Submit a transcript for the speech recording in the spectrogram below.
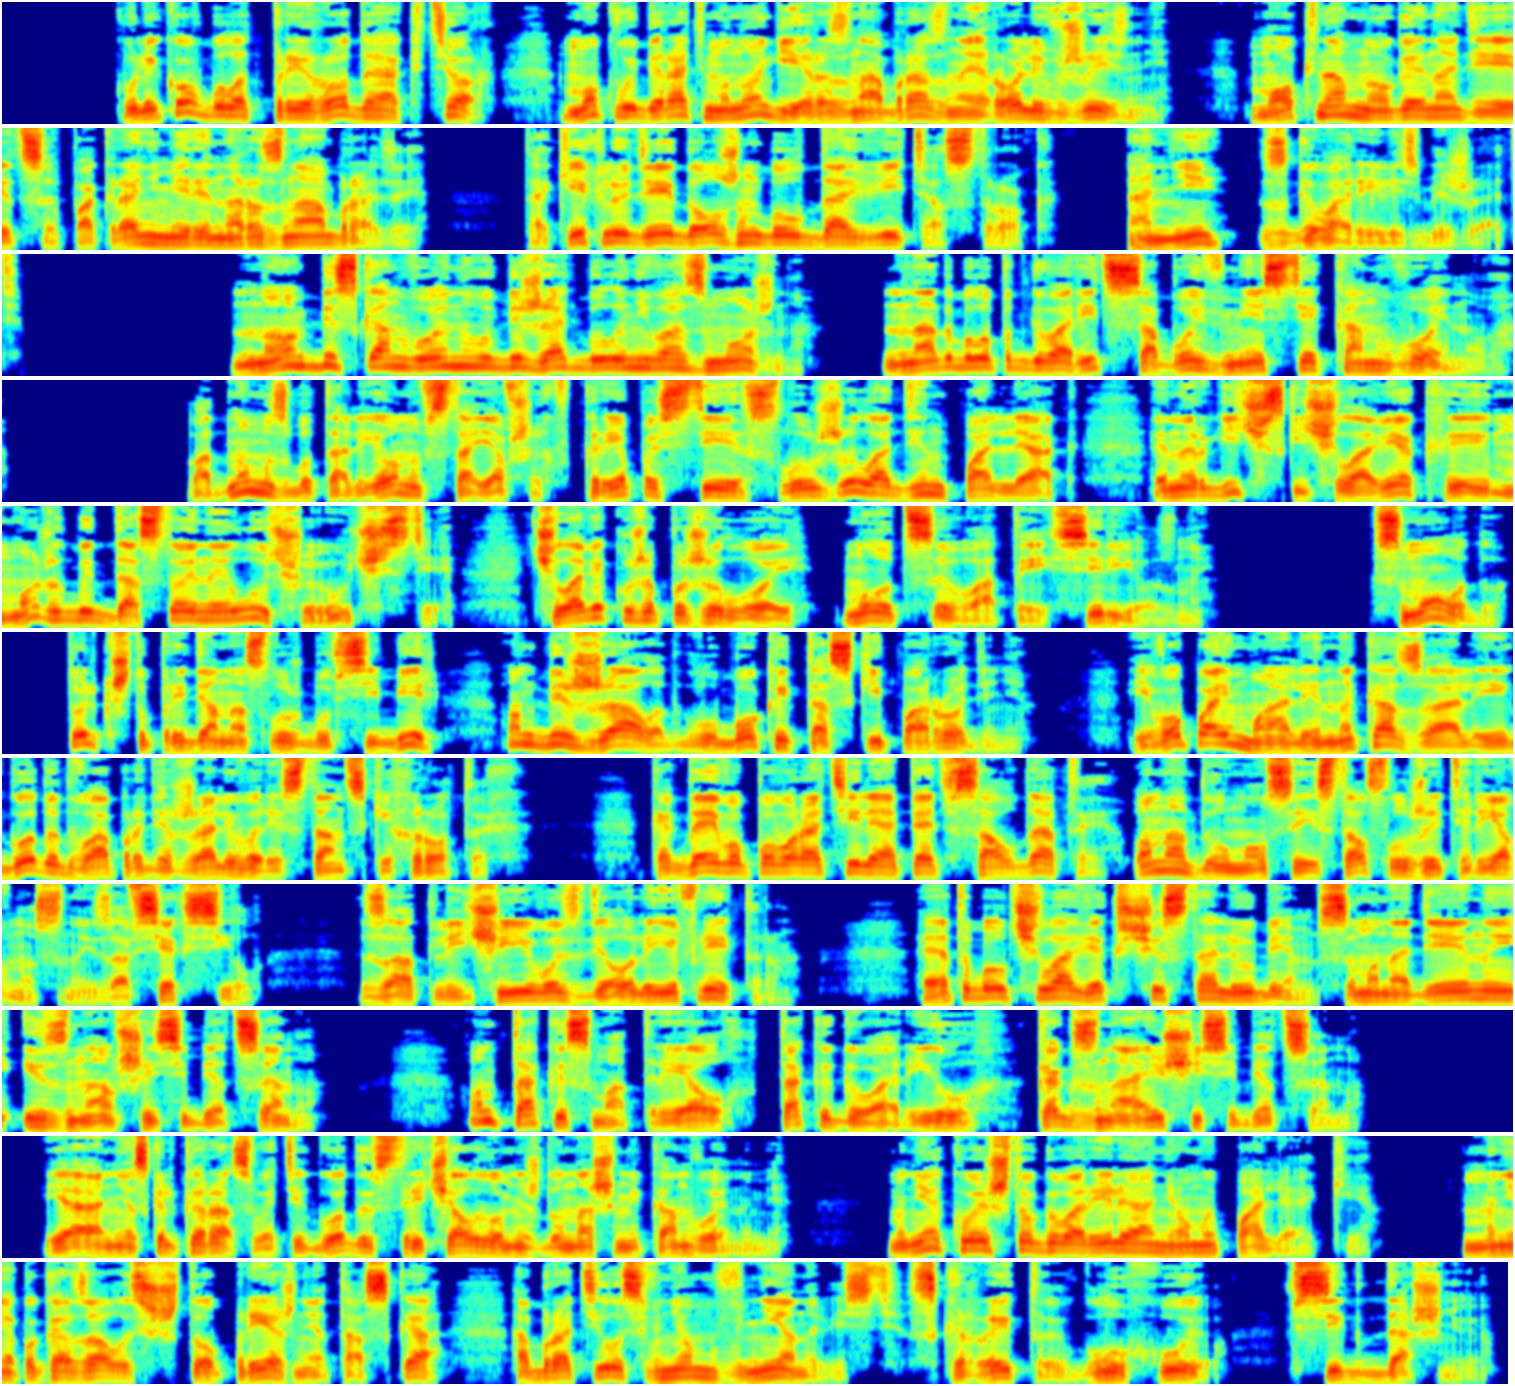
Куликов был от природы актер, мог выбирать многие разнообразные роли в жизни, мог на многое надеяться, по крайней мере, на разнообразие. Таких людей должен был давить Острог. Они сговорились бежать. Но без конвойного бежать было невозможно. Надо было подговорить с собой вместе конвойного. В одном из батальонов, стоявших в крепости, служил один поляк, энергический человек и, может быть, достойный лучшей участи. Человек уже пожилой, молодцеватый, серьезный. С молоду, только что придя на службу в Сибирь, он бежал от глубокой тоски по родине. Его поймали, наказали и года два продержали в арестантских ротах. Когда его поворотили опять в солдаты, он одумался и стал служить ревностно, изо всех сил. За отличие его сделали ефрейтором. Это был человек с честолюбием, самонадеянный и знавший себе цену. Он так и смотрел, так и говорил, как знающий себе цену. Я несколько раз в эти годы встречал его между нашими конвойными. Мне кое-что говорили о нем и поляки. Мне показалось, что прежняя тоска обратилась в нем в ненависть, скрытую, глухую, всегдашнюю.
